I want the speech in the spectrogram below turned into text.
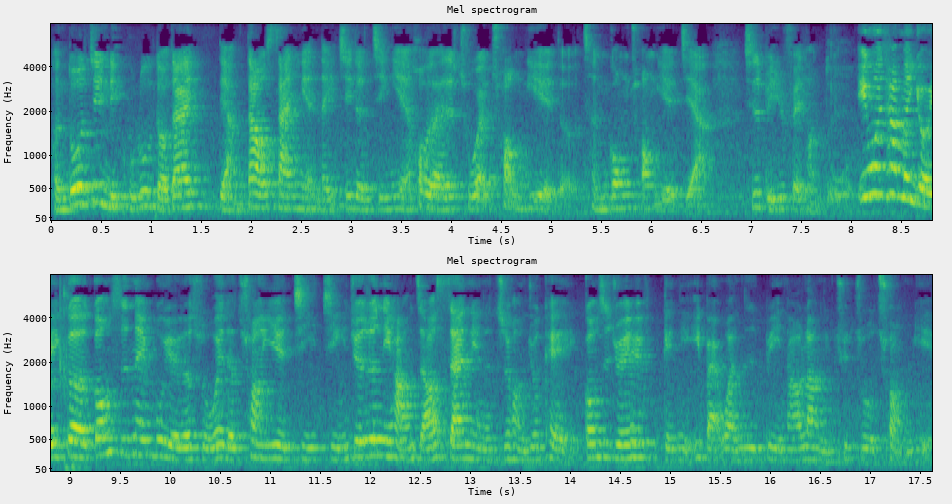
很多进里苦路斗大概两到三年累积的经验，后来再出来创业的成功创业家，其实比例非常多。因为他们有一个公司内部有一个所谓的创业基金，就是说你好像只要三年了之后，你就可以公司就会给你一百万日币，然后让你去做创业。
